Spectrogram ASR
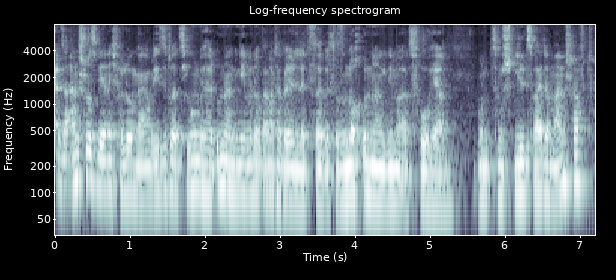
Also Anschluss wäre nicht verloren gegangen, aber die Situation wäre halt unangenehm, wenn du auf einmal Tabellenletzter bist. Also noch unangenehmer als vorher. Und zum Spiel zweiter Mannschaft,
